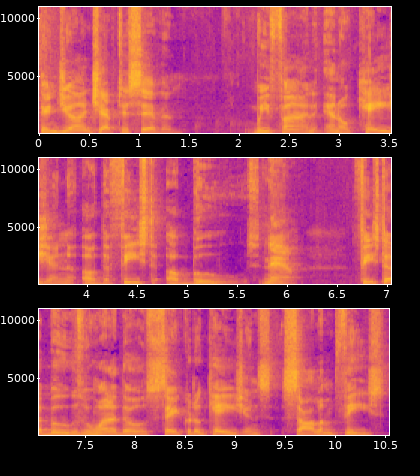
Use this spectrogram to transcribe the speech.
In John chapter 7, we find an occasion of the Feast of Booths. Now, Feast of Booths was one of those sacred occasions, solemn feasts,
